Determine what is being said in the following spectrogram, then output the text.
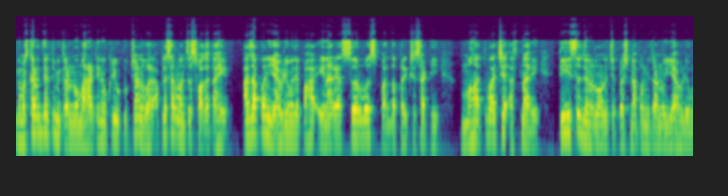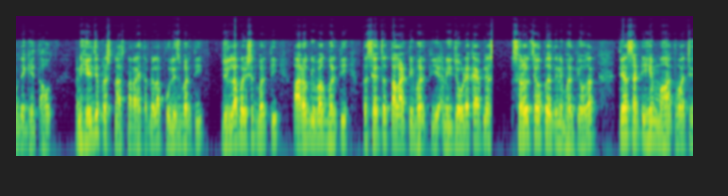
नमस्कार विद्यार्थी मित्रांनो मराठी नोकरी युट्यूब चॅनलवर आपल्या सर्वांचं स्वागत आहे. आज आपण या व्हिडिओमध्ये पहा येणाऱ्या सर्व स्पर्धा परीक्षेसाठी महत्त्वाचे असणारे तीस जनरल नॉलेजचे प्रश्न आपण मित्रांनो या व्हिडिओमध्ये घेत आहोत. आणि हे जे प्रश्न असणार आहेत आपल्याला पोलीस भरती जिल्हा परिषद भरती आरोग्य विभाग भरती तसेच तलाठी भरती आणि जेवढ्या काय आपल्या सरळ सेवा पद्धतीने भरती होतात. त्यासाठी हे महत्त्वाचे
